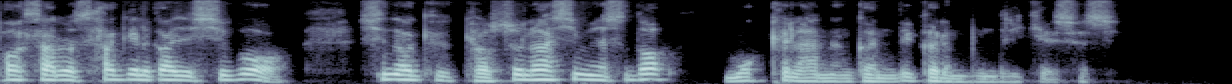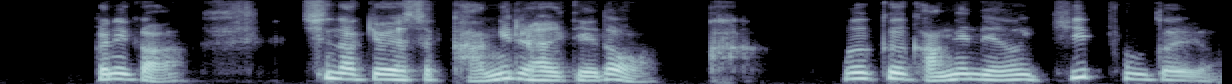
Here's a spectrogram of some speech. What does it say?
박사로 사기를 가지시고 신학교 교수를 하시면서도 목회를 하는 건데 그런 분들이 계셨어요. 그러니까 신학교에서 강의를 할 때도 그, 그 강의 내용이 깊은 거예요.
